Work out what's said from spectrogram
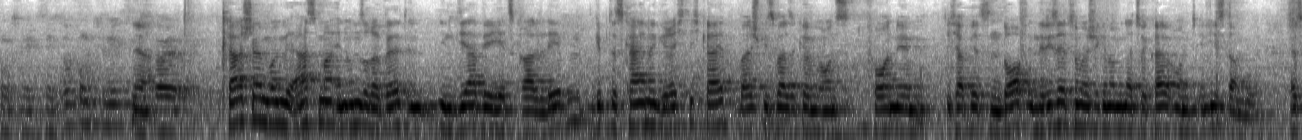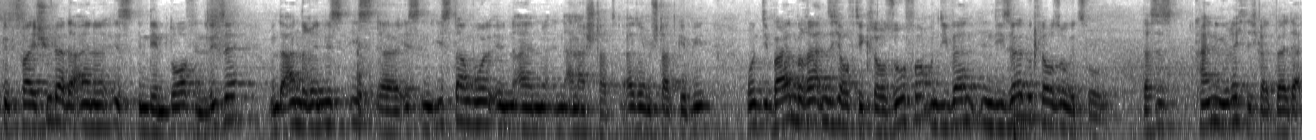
funktioniert es nicht, so funktioniert es Ja. nicht, weil Klarstellen wollen wir erstmal, in unserer Welt, in, in der wir jetzt gerade leben, gibt es keine Gerechtigkeit. Beispielsweise können wir uns vornehmen, ich habe jetzt ein Dorf in Rize zum Beispiel genommen in der Türkei und in Istanbul. Es gibt zwei Schüler, der eine ist in dem Dorf in Rize und der andere ist, ist, äh, ist in Istanbul in, einem, in einer Stadt, also im Stadtgebiet. Und die beiden bereiten sich auf die Klausur vor und die werden in dieselbe Klausur gezogen. Das ist keine Gerechtigkeit, weil der,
